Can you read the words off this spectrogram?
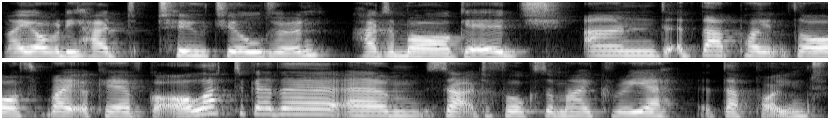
I already had two children, had a mortgage, and at that point thought, right, okay, I've got all that together. Um, started to focus on my career at that point.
